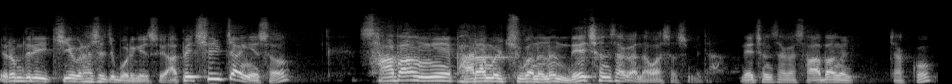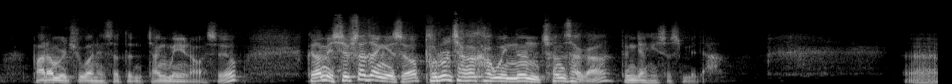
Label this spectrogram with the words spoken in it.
여러분들이 기억을 하실지 모르겠어요. 앞에 7장에서 사방의 바람을 주관하는 네 천사가 나왔었습니다. 네 천사가 사방을 잡고 바람을 주관했었던 장면이 나왔어요. 그 다음에 14장에서 불을 자각하고 있는 천사가 등장했었습니다. 어,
